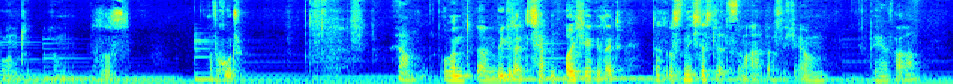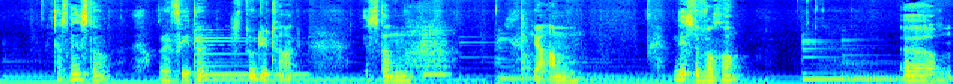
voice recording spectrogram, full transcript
Und ähm, das ist einfach gut. Ja, und ähm, wie gesagt, ich habe euch ja gesagt, das ist nicht das letzte Mal, dass ich ähm, dahin fahre. Das nächste, oder der vierte Studiotag, ist dann ja am nächste Woche Ähm,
